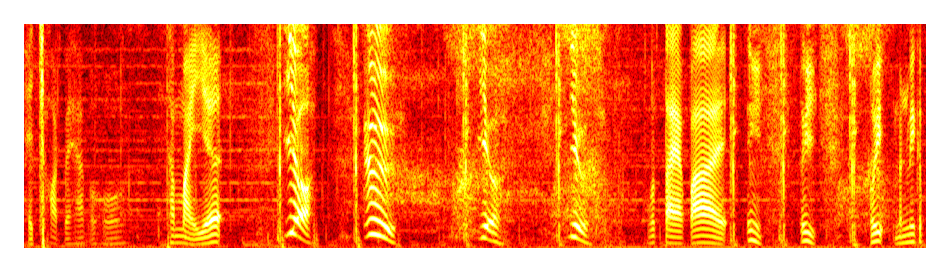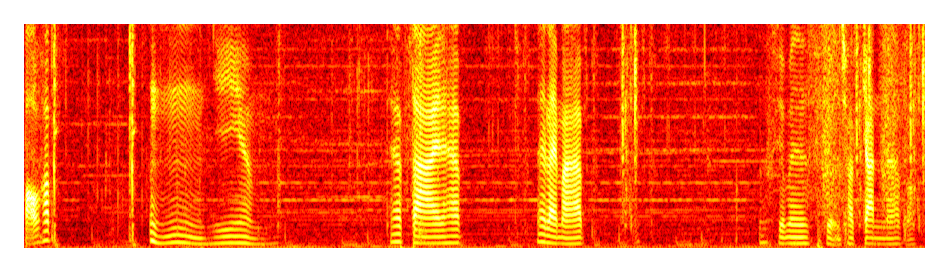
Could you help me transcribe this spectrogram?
เฮดช็อตไปครับ โอ้โหทำใหม่เยอะเยอะ อือเยอะเยอะวัดแตกไปอืออือเฮ้ย มันมีกระเป๋าครับ อืมเยี่ยม แทบตายนะครับ ได้อะไรมาครับรู้สึกจะเป็นเสียงช็อตกันนะครับ โอเค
